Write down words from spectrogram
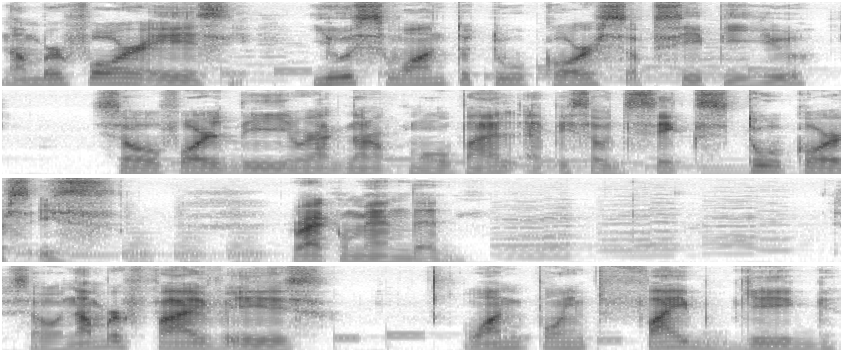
Number 4 is use 1 to 2 cores of CPU. So for the Ragnarok Mobile episode 6, 2 cores is recommended. So number 5 is 1.5 gig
